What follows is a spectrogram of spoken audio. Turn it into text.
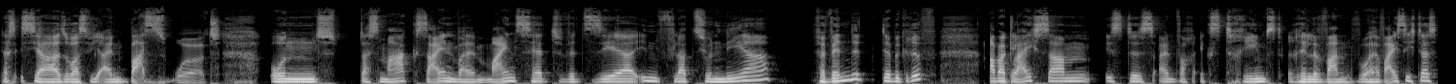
Das ist ja sowas wie ein Buzzword. Und das mag sein, weil Mindset wird sehr inflationär verwendet, der Begriff, aber gleichsam ist es einfach extremst relevant. Woher weiß ich das?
